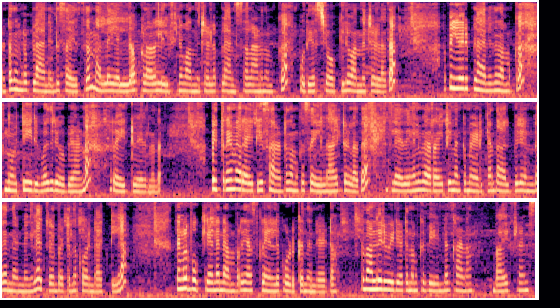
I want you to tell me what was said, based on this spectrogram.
കേട്ടോ നമ്മുടെ പ്ലാന്റിന്റെ സൈസ്. നല്ല യെല്ലോ കളർ ലീഫിന് വന്നിട്ടുള്ള പ്ലാന്റ്സുകളാണ് നമുക്ക് പുതിയ സ്റ്റോക്കിൽ വന്നിട്ടുള്ളത്. അപ്പോൾ ഈ ഒരു പ്ലാന്റിന് നമുക്ക് നൂറ്റി ഇരുപത് രൂപയാണ് റേറ്റ് വരുന്നത്. അപ്പോൾ ഇത്രയും വെറൈറ്റീസ് ആണ് കേട്ടോ നമുക്ക് സെയിലായിട്ടുള്ളത് ഇതിലേതെങ്കിലും വെറൈറ്റി നിങ്ങൾക്ക് മേടിക്കാൻ താല്പര്യമുണ്ട് എന്നുണ്ടെങ്കിൽ എത്രയും പെട്ടെന്ന് കോൺടാക്ട് ചെയ്യാം. നിങ്ങൾ ബുക്ക് ചെയ്യേണ്ട നമ്പർ ഞാൻ സ്ക്രീനിൽ കൊടുക്കുന്നുണ്ട് കേട്ടോ. അപ്പോൾ നല്ലൊരു വീഡിയോ ആയിട്ട് നമുക്ക് വീണ്ടും കാണാം. ബൈ ഫ്രണ്ട്സ്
